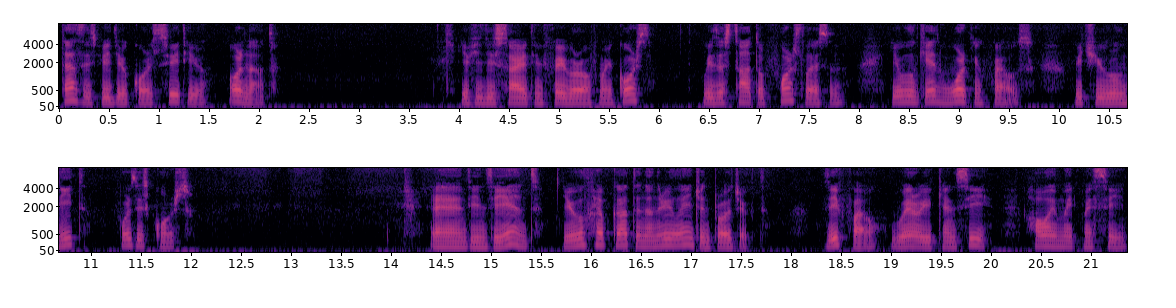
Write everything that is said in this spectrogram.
Does this video course suit you or not? If you decide in favor of my course, with the start of fourth lesson, you will get working files, which you will need for this course. And in the end, you will have got an Unreal Engine project, zip file, where you can see how I made my scene.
